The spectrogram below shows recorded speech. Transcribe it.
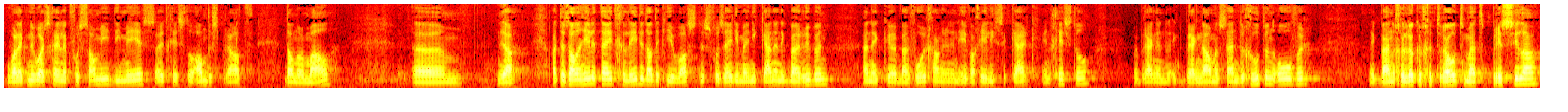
Hoewel ik nu waarschijnlijk voor Sammy, die mee is uit Gistel, anders praat dan normaal. Um, ja, het is al een hele tijd geleden dat ik hier was, dus voor zij die mij niet kennen, ik ben Ruben en ik ben voorganger in een evangelische kerk in Gistel. We brengen, ik breng namens hen de groeten over. Ik ben gelukkig getrouwd met Priscilla.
